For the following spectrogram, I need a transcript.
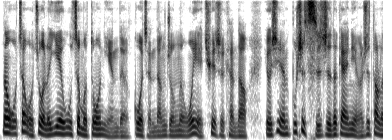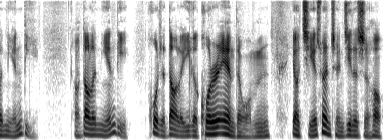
那我在我做了业务这么多年的过程当中呢，我也确实看到有些人不是辞职的概念，而是到了年底啊，到了年底。或者到了一个 quarter end，我们要结算成绩的时候，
